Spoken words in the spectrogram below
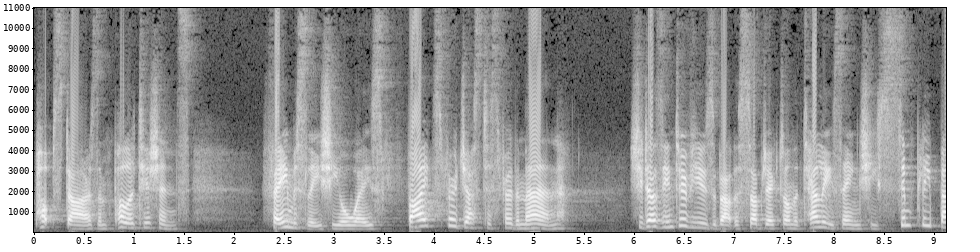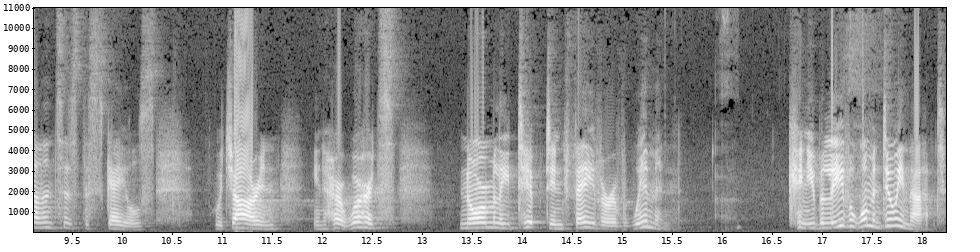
pop stars and politicians. Famously, she always fights for justice for the man. She does interviews about the subject on the telly, saying she simply balances the scales, which are, in, in her words, normally tipped in favor of women. Can you believe a woman doing that?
